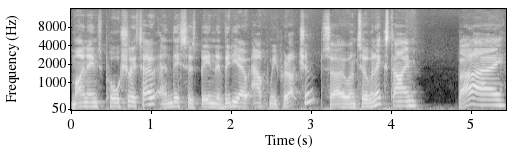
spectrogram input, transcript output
My name's Paul Shillito and this has been a Video Alchemy production, so until the next time, bye!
